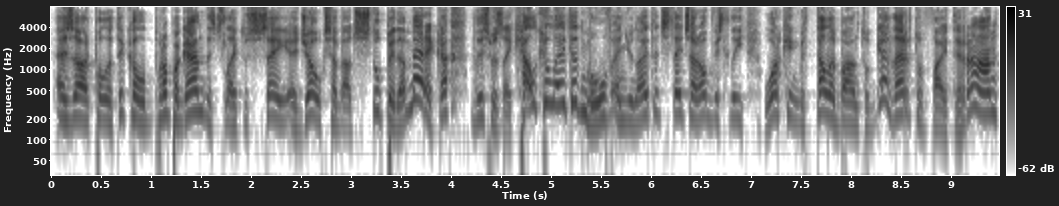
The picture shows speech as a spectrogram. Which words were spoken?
as our political propagandists like to say jokes about stupid America, this was a calculated move and United States are obviously working with Taliban together to fight Iran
